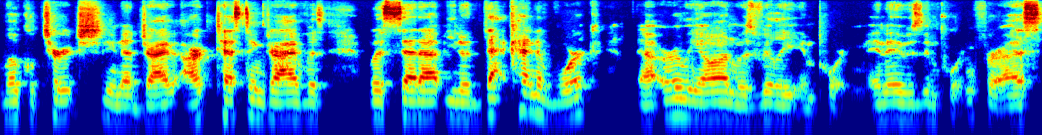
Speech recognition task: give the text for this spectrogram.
local church you know drive our testing drive was was set up. You know that kind of work uh, early on was really important and it was important for us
